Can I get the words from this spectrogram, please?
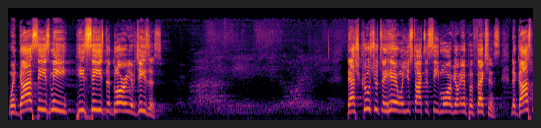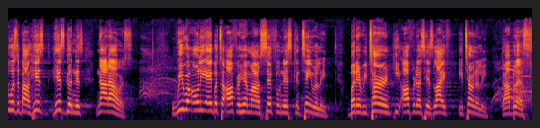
When God sees me, he sees the glory of Jesus. That's crucial to hear when you start to see more of your imperfections. The gospel is about his, his goodness, not ours. We were only able to offer him our sinfulness continually, but in return, he offered us his life eternally. God bless.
